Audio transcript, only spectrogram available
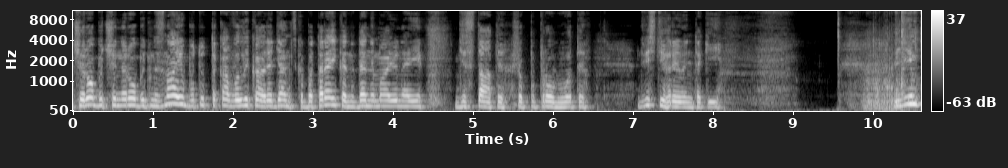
Чи робить, чи не робить, не знаю, бо тут така велика радянська батарейка, ніде не маю неї дістати, щоб попробувати. 200 гривень такий. Лімп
